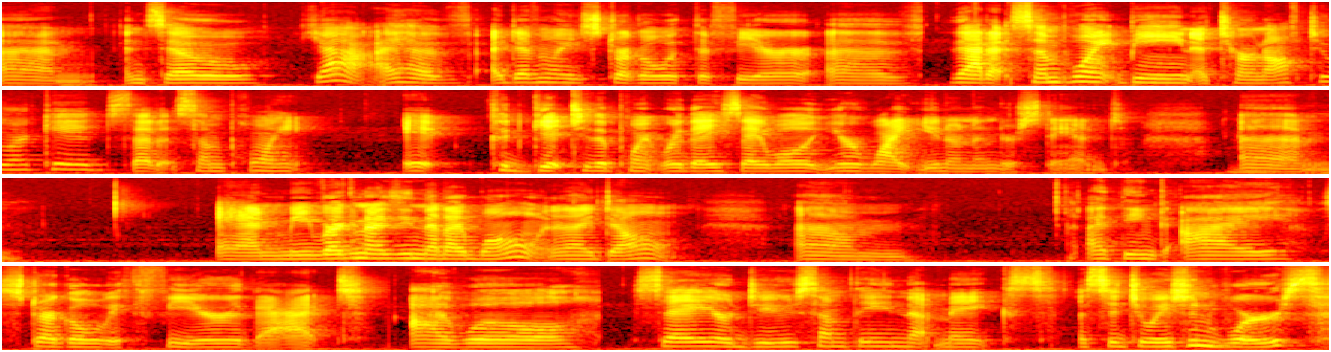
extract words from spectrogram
Um, and so, yeah, I have I definitely struggle with the fear of that at some point being a turnoff to our kids. That at some point it could get to the point where they say, "Well, you're white, you don't understand." Um, and me recognizing that I won't and I don't. Um, I think I struggle with fear that I will say or do something that makes a situation worse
